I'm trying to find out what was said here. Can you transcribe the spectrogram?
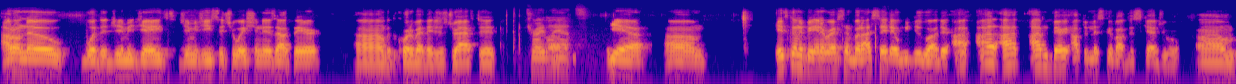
I don't know what the Jimmy J's Jimmy G situation is out there um, with the quarterback they just drafted. Trey Lance. Yeah. Um, it's going to be interesting, but I say that we do go out there. I, I, I am very optimistic about the schedule um,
